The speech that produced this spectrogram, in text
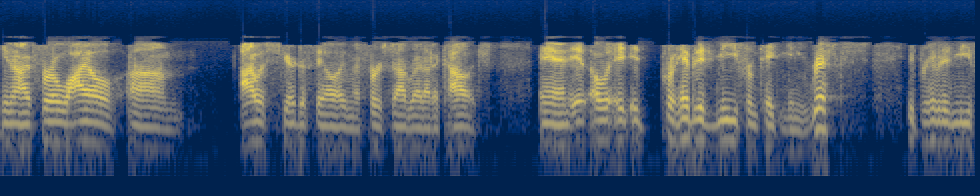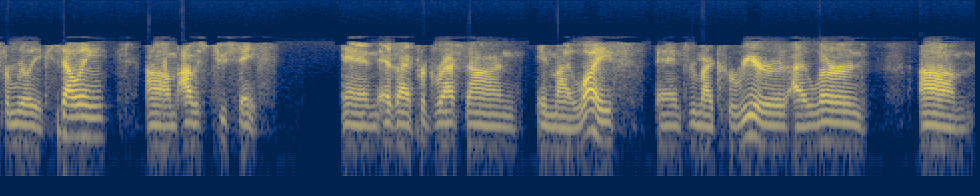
You know, for a while, um, I was scared to fail in my first job right out of college and it, oh, it, it prohibited me from taking any risks. It prohibited me from really excelling. Um, I was too safe. And as I progressed on in my life and through my career, I learned, um,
